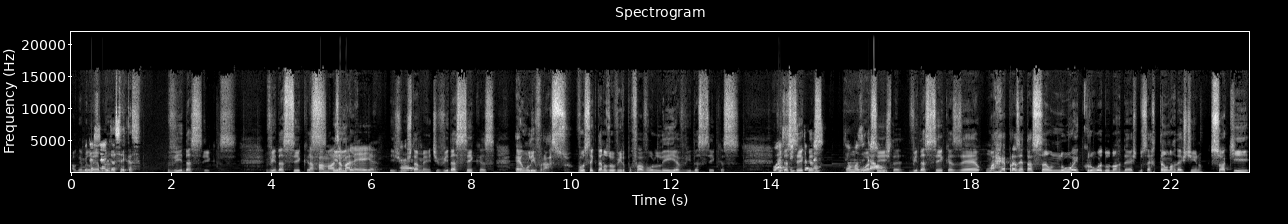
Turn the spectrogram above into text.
Alguém me Vidas lembra? Secas. Vidas secas. Vidas Secas. Vidas Secas. Da famosa ele- baleia. e justamente, Vidas Secas é um livraço. Você que está nos ouvindo, por favor, leia Vidas Secas. Vidas assista, Secas, né? Tem um musical. assista. Vidas Secas é uma representação nua e crua do Nordeste, do sertão nordestino. Só que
